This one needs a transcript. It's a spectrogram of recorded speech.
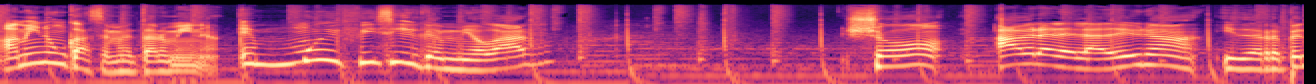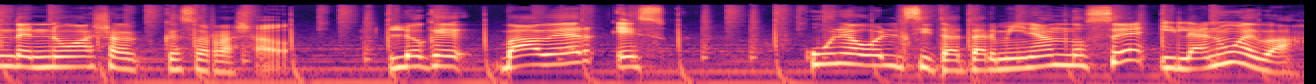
A mí nunca se me termina. Es muy difícil que en mi hogar yo abra la heladera y de repente no haya queso rallado. Lo que va a haber es una bolsita terminándose y la nueva.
